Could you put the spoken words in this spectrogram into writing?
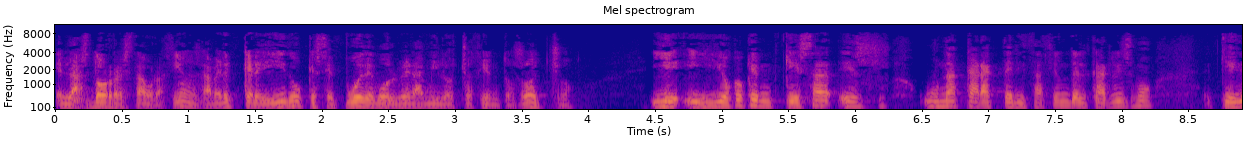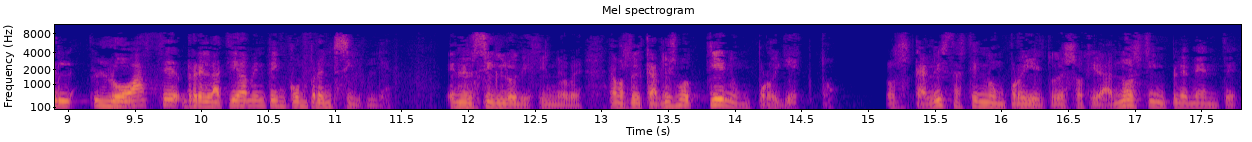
en las dos restauraciones, haber creído que se puede volver a 1808. Y, yo creo que, esa es una caracterización del carlismo que lo hace relativamente incomprensible en el siglo XIX. el carlismo tiene un proyecto. Los carlistas tienen un proyecto de sociedad, no simplemente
